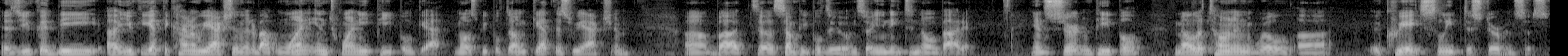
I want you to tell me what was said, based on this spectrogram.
is you could be uh, you could get the kind of reaction that about one in 20 people get. Most people don't get this reaction, uh, but uh, some people do, and so you need to know about it. In certain people, melatonin will uh, create sleep disturbances.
